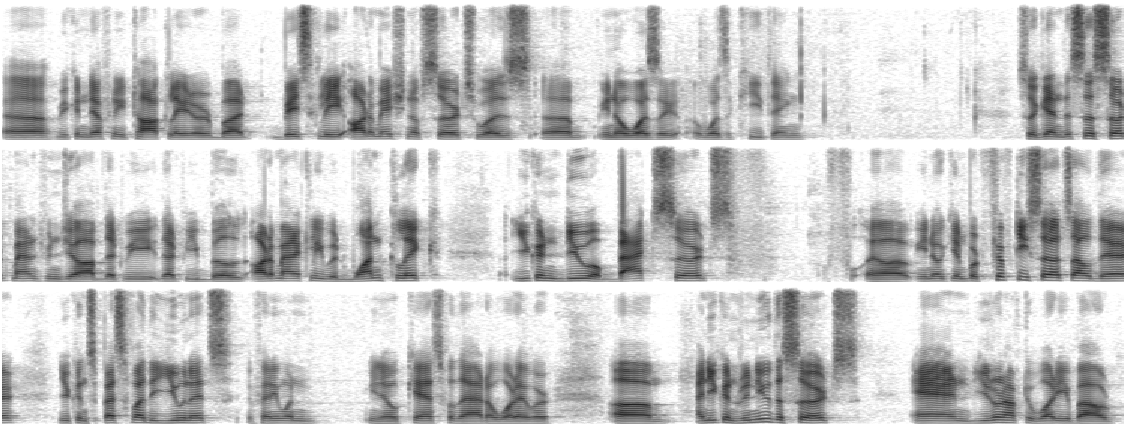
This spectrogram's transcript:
uh, we can definitely talk later. But basically, automation of search was, uh, you know, was a was a key thing. So again, this is a cert management job that we that we build automatically with one click. You can do a batch search. Uh, you know, you can put 50 certs out there. You can specify the units if anyone you know cares for that or whatever, um, and you can renew the certs and you don't have to worry about,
